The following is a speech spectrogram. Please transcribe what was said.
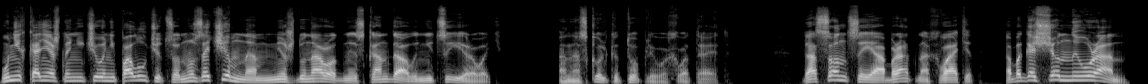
У них, конечно, ничего не получится, но зачем нам международный скандал инициировать? А насколько топлива хватает? До солнца и обратно хватит. Обогащенный уран.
